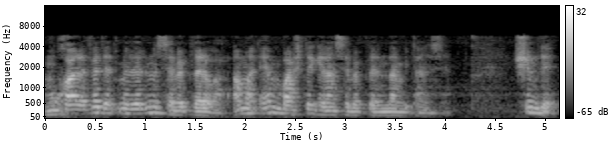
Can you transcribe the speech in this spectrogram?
Muhalefet etmelerinin sebepleri var. Ama en başta gelen sebeplerinden bir tanesi. Şimdi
